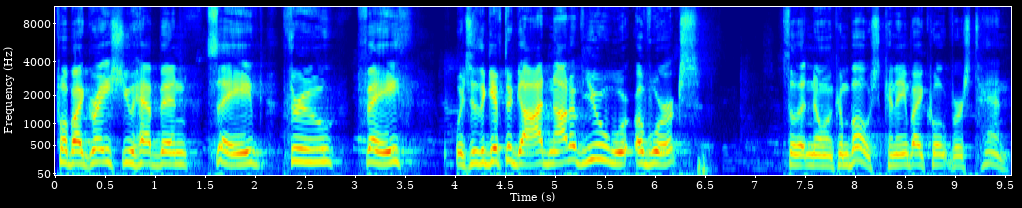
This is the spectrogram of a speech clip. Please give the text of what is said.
For by grace you have been saved through faith, which is the gift of God, not of you of works, so that no one can boast. Can anybody quote verse 10?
